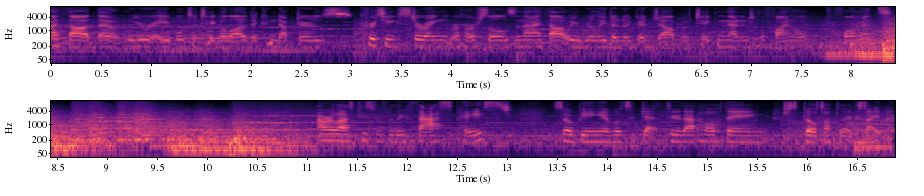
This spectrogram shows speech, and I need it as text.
I thought that we were able to take a lot of the conductor's critiques during rehearsals, and then I thought we really did a good job of taking that into the final performance. Our last piece was really fast paced, so being able to get through that whole thing just built up the excitement.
